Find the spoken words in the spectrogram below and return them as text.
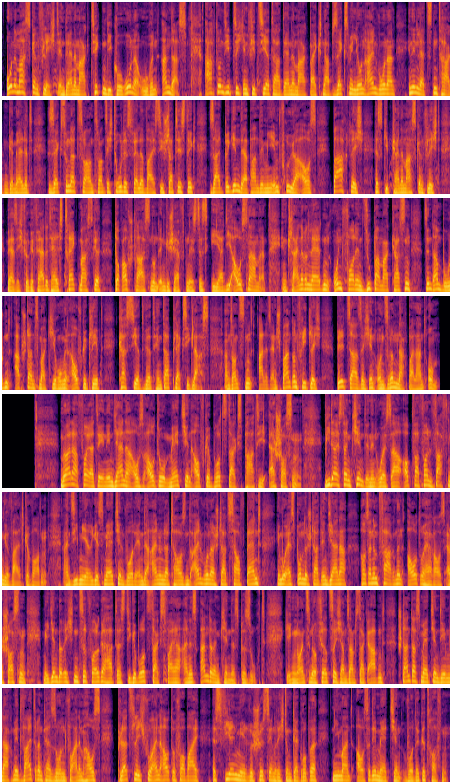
Ohne Maskenpflicht in Dänemark ticken die Corona-Uhren anders. 78 Infizierte hat Dänemark bei knapp 6 Millionen Einwohnern in den letzten Tagen gemeldet. 622 Todesfälle weist die Statistik seit Beginn der Pandemie im Frühjahr aus. Beachtlich, es gibt keine Maskenpflicht. Wer sich für gefährdet hält, trägt Maske, doch auf Straßen und in Geschäften ist es eher die Ausnahme. In kleineren Läden und vor den Supermarktkassen sind am Boden Abstandsmarkierungen aufgeklebt, kassiert wird hinter Plexiglas. Ansonsten alles entspannt und friedlich. Bild sah sich in unserem Nachbarland um. Mörder feuerte in Indiana aus Auto Mädchen auf Geburtstagsparty erschossen. Wieder ist ein Kind in den USA Opfer von Waffengewalt geworden. Ein siebenjähriges Mädchen wurde in der 100.000 Einwohnerstadt South Bend im US-Bundesstaat Indiana aus einem fahrenden Auto heraus erschossen. Medienberichten zufolge hat es die Geburtstagsfeier eines anderen Kindes besucht. Gegen 19.40 Uhr am Samstagabend stand das Mädchen demnach mit weiteren Personen vor einem Haus. Plötzlich fuhr ein Auto vorbei. Es fielen mehrere Schüsse in Richtung der Gruppe. Niemand außer dem Mädchen wurde getroffen.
